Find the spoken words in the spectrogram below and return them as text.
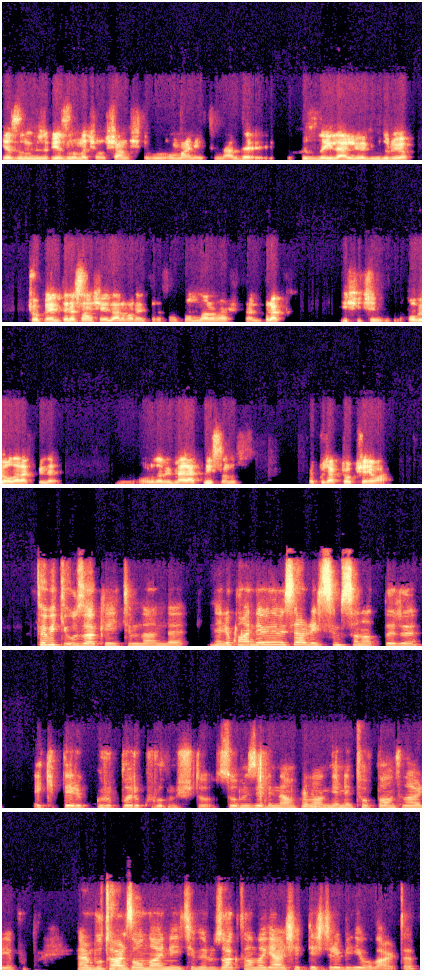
yazılım yazılımla çalışan işte bu online eğitimlerde hızlı ilerliyor gibi duruyor. Çok enteresan şeyler var, enteresan konular var. Yani bırak iş için hobi olarak bile orada bir meraklıysanız yapacak çok şey var. Tabii ki uzak eğitimden de. Hele pandemide mesela resim sanatları ekipleri, grupları kurulmuştu. Zoom üzerinden falan yani toplantılar yapıp yani bu tarz online eğitimleri uzaktan da gerçekleştirebiliyorlardı.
